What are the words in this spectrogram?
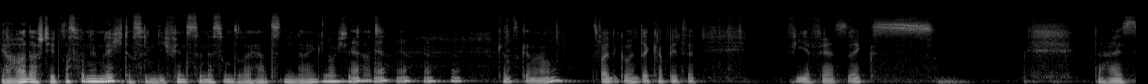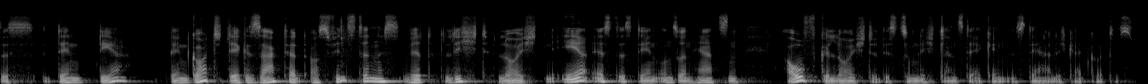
Ja, da steht was von dem Licht, das in die Finsternis unserer Herzen hineingeleuchtet ja, hat. Ja, ja, ja, ja, ganz genau. 2. Korinther Kapitel 4, Vers 6. Da heißt es, denn der Denn Gott, der gesagt hat, aus Finsternis wird Licht leuchten. Er ist es, der in unseren Herzen aufgeleuchtet ist zum Lichtglanz der Erkenntnis der Herrlichkeit Gottes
